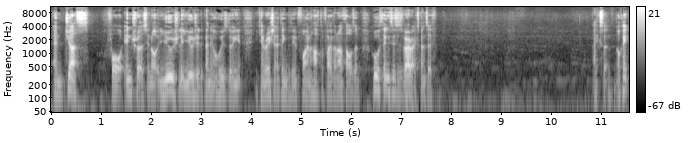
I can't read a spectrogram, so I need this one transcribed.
and just for interest, you know, usually, usually depending on who is doing it, you can range anything between four and a half to five and a half thousand. Who thinks this is very expensive? Excellent. Okay,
